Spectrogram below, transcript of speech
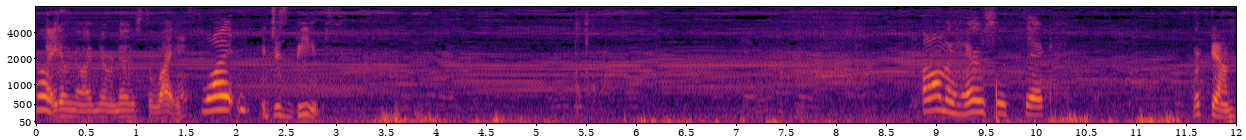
I don't know. I've never noticed the light. what? It just beeps. Oh, my hair is so thick. Look down.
